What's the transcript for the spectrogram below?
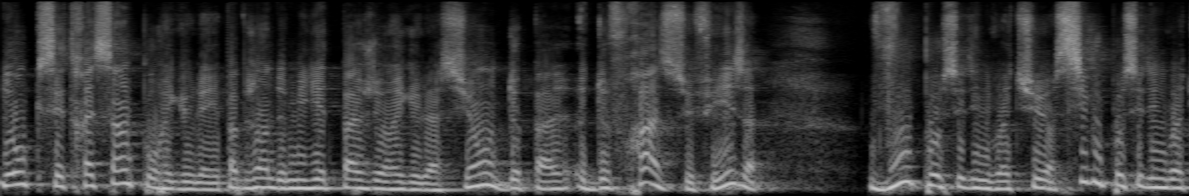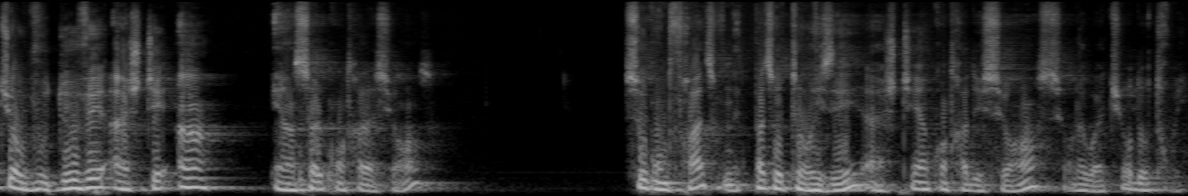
Donc c'est très simple pour réguler. Pas besoin de milliers de pages de régulation, deux, phrases suffisent. Vous possédez une voiture. Si vous possédez une voiture, vous devez acheter un et un seul contrat d'assurance. Seconde phrase, vous n'êtes pas autorisé à acheter un contrat d'assurance sur la voiture d'autrui.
